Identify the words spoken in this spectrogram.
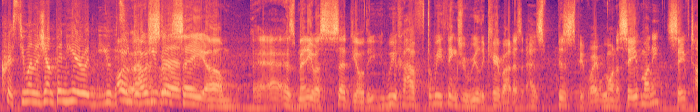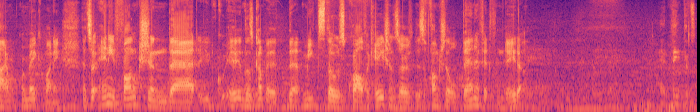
Chris, do you want to jump in here? You've oh, I was just going to say, um, as many of us said, you know, the, we have three things we really care about as, as business people, right? We want to save money, save time, or make money. And so any function that in those companies that meets those qualifications is a function that will benefit from data think there's,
